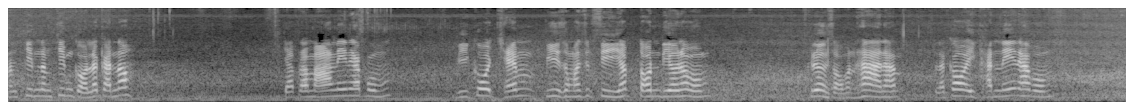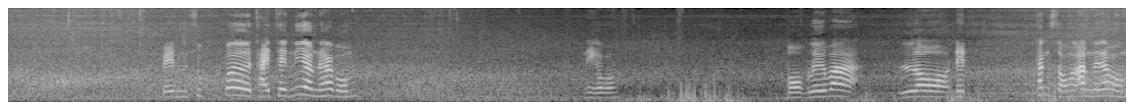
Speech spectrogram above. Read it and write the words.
น้ำจิ้มน้ำจิ้มก่อนแล้วกันเนาะจะประมาณนี้นะครับผมวีโก้แชมป์ปี 2014 ครับตอนเดียวนะครับผม เครื่อง 2005 นะครับ แล้วก็อีกคันนี้นะครับผม เป็นซูเปอร์ไทเทเนียมนะครับผม นี่ครับผม บอกเลยว่ารอเด็ดทั้งสองลำเลยนะผม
